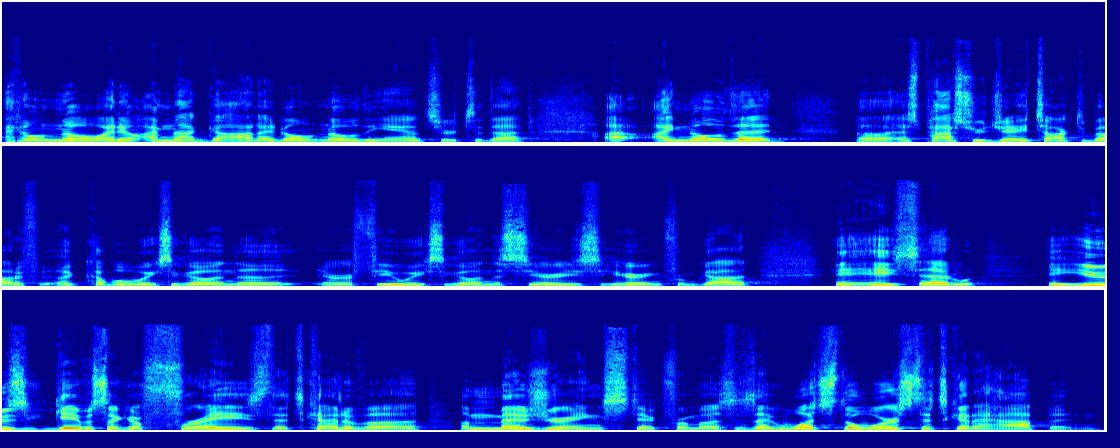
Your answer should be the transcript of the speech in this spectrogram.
I don't know. I don't, I'm not God. I don't know the answer to that. I, I know that, uh, as Pastor Jay talked about a, couple of weeks ago in the, or a few weeks ago in the series, Hearing from God, he, he said, he used, gave us like a phrase that's kind of a, a measuring stick from us. It's like, what's the worst that's going to happen?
